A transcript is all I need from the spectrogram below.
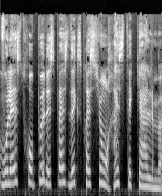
vous laisse trop peu d'espace d'expression. Restez calme.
